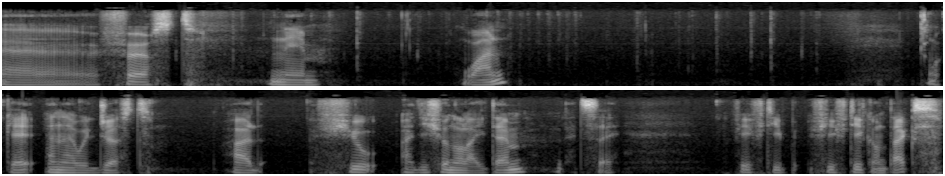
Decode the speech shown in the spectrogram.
uh, first name one. Okay, and I will just add a few additional items, let's say 50, 50 contacts.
